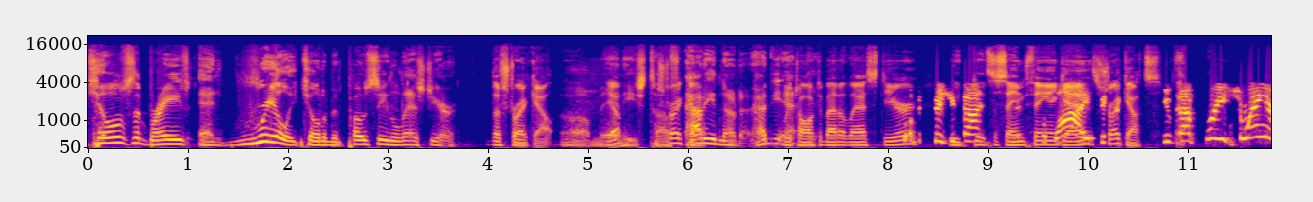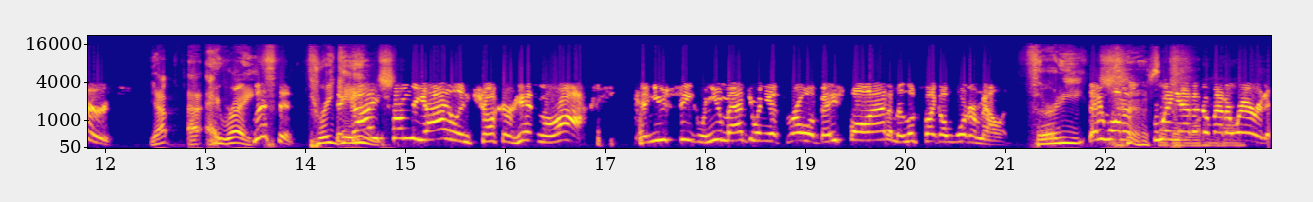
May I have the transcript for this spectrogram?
kills the Braves and really killed them in postseason last year. The strikeout. Oh man, Yep, he's tough. strikeout. How do you know that? How do you? We talked about it last year. Well, because you We got did. It's the same thing Why? again. Strikeouts. you've got three swingers. Yep. Uh, hey Ray, Listen, three the guys from the island, Chuck, are hitting rocks. Can you see? When you imagine when you throw a baseball at them, it looks like a watermelon. 30, They want to swing like at it no matter where it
